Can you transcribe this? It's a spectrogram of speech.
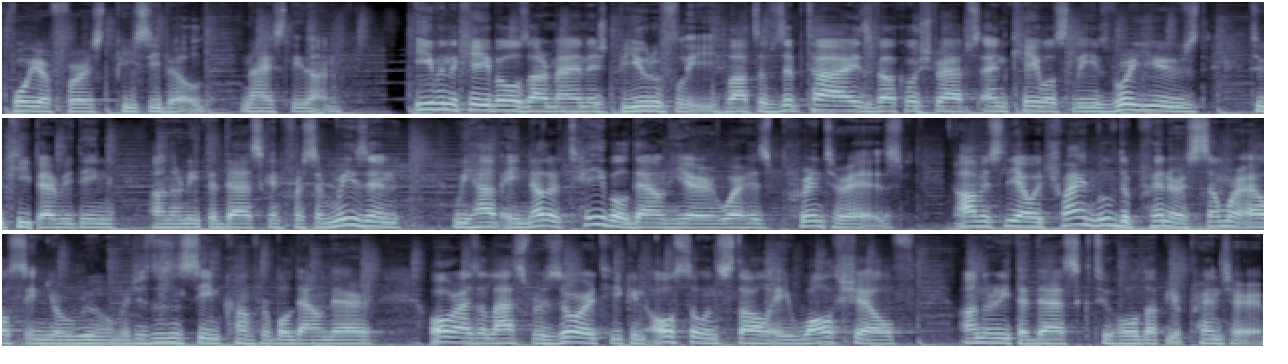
for your first PC build. Nicely done. Even the cables are managed beautifully. Lots of zip ties, velcro straps, and cable sleeves were used to keep everything underneath the desk. And for some reason, we have another table down here where his printer is. Obviously, I would try and move the printer somewhere else in your room. It just doesn't seem comfortable down there. Or as a last resort, you can also install a wall shelf underneath the desk to hold up your printer.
